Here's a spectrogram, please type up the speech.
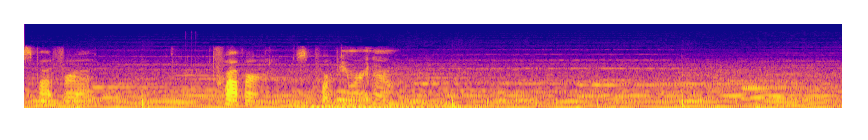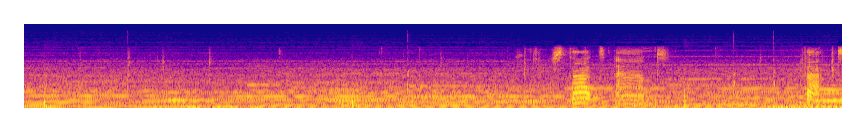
Spot for a proper support beam right now. There's that and that.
